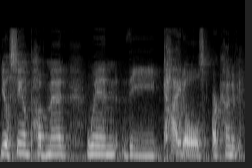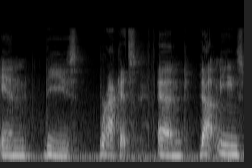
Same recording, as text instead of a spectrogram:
You'll see on PubMed when the titles are kind of in these brackets, and that means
